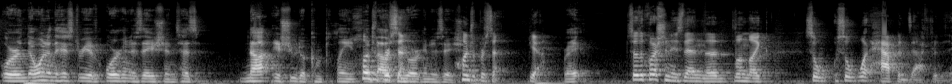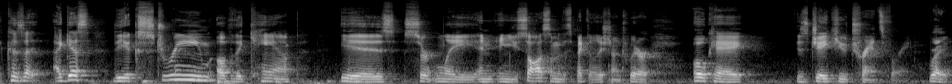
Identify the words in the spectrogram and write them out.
or no one in the history of organizations, has not issued a complaint about the organization. Hundred percent, yeah. Right? So the question is then, the, then like, so so what happens after this? Because I, I guess the extreme of the camp is certainly, and, and you saw some of the speculation on Twitter. Okay, is JQ transferring? Right.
